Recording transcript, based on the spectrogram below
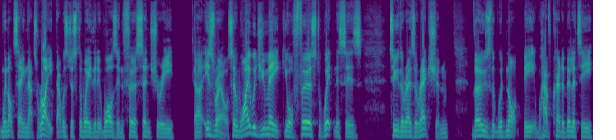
we're not saying that's right. That was just the way that it was in first century uh, Israel. So why would you make your first witnesses? to the resurrection, those that would not be have credibility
